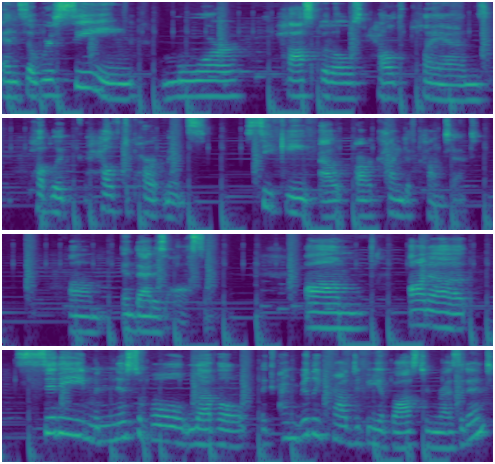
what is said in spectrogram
And so we're seeing more hospitals, health plans, public health departments seeking out our kind of content. Um, and that is awesome. Um, on a city municipal level, like I'm really proud to be a Boston resident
